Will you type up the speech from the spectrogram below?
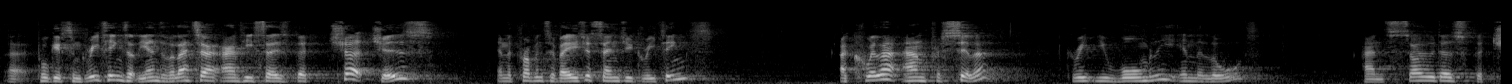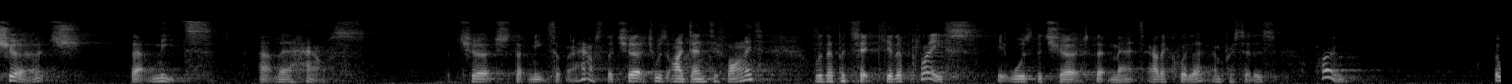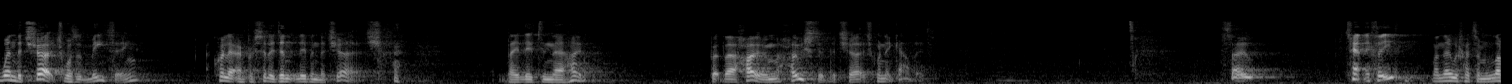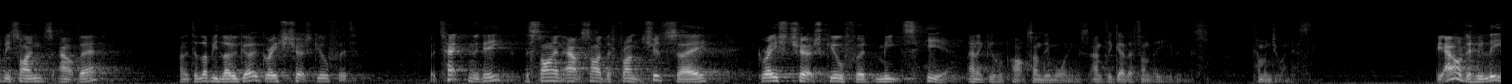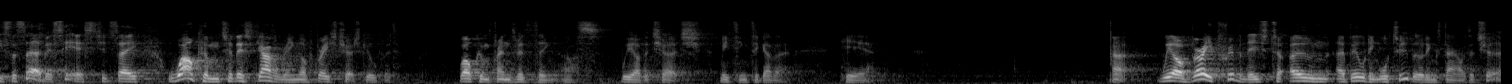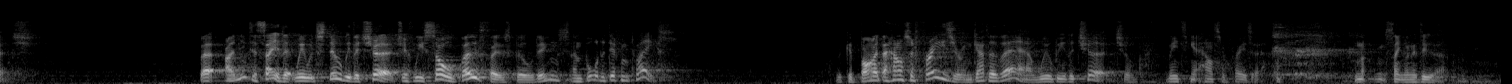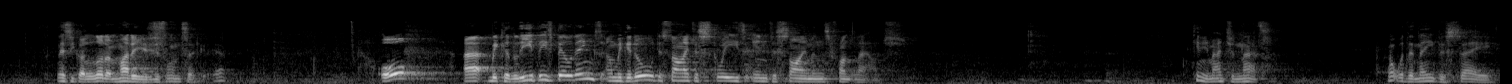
Uh, Paul gives some greetings at the end of the letter, and he says, The churches in the province of Asia send you greetings. Aquila and Priscilla greet you warmly in the Lord, and so does the church that meets at their house. The church that meets at their house. The church was identified with a particular place. It was the church that met at Aquila and Priscilla's home. But when the church wasn't meeting, Aquila and Priscilla didn't live in the church. they lived in their home. But their home hosted the church when it gathered. So, technically, I know we've had some lovely signs out there, and it's a lovely logo, Grace Church Guildford. But technically, the sign outside the front should say, Grace Church Guildford meets here and at Guildford Park Sunday mornings and together Sunday evenings. Come and join us. The elder who leads the service here should say, Welcome to this gathering of Grace Church Guildford. Welcome, friends visiting us. We are the church meeting together here. Uh, we are very privileged to own a building or two buildings now as a church. But I need to say that we would still be the church if we sold both those buildings and bought a different place. We could buy the House of Fraser and gather there. We'll be the church of meeting at House of Fraser. I'm not saying we're going to do that. Unless you've got a lot of money, you just want to. Yeah. Or uh, we could leave these buildings and we could all decide to squeeze into Simon's front lounge. Can you imagine that? What would the neighbours say?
